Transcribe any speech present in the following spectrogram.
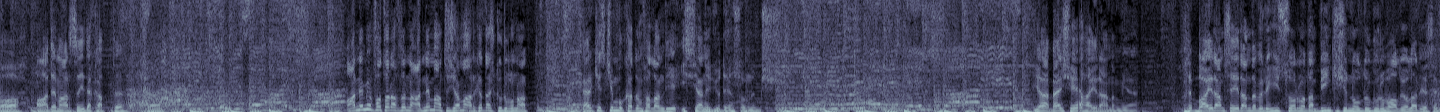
Oh Adem arsayı da kaptı. Şu an. Annemin fotoğraflarını anneme atacağıma arkadaş grubuna attım. Herkes kim bu kadın falan diye isyan ediyordu en son demiş. Ya ben şeye hayranım ya. Hani bayram seyranda böyle hiç sormadan bin kişinin olduğu grubu alıyorlar ya seni.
